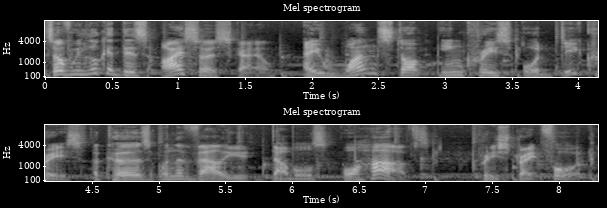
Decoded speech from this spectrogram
So if we look at this ISO scale, a one stop increase or decrease occurs when the value doubles or halves. Pretty straightforward.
